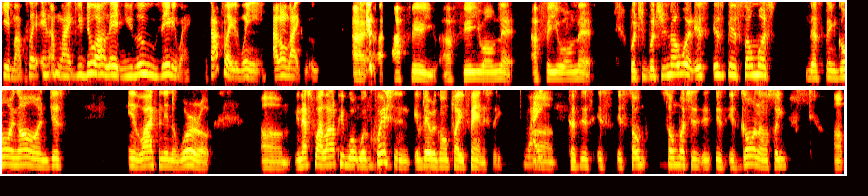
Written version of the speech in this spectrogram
get my play, and I'm like, you do all that and you lose anyway. Because I play to win. I don't like lose. I, I I feel you. I feel you on that. I feel you on that. But you but you know what? It's it's been so much that's been going on just in life and in the world. Um, and that's why a lot of people were Mhm. questioning if they were gonna play fantasy. Right. because it's it's it's so so much is is, is going on. So you, um,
